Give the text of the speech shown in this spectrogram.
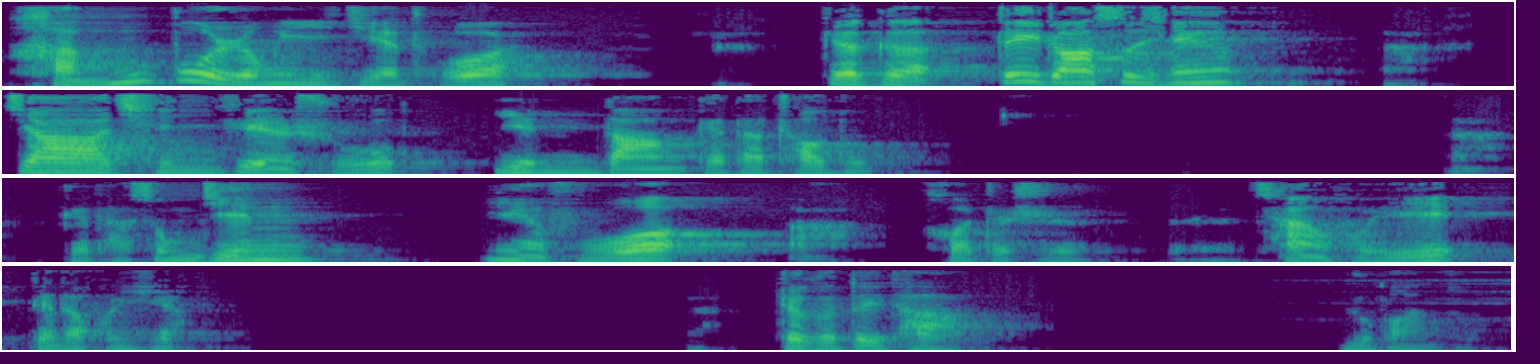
很不容易解脱啊。这个这桩事情啊，家亲眷属应当给他超度，啊，给他诵经。念佛啊，或者是呃忏悔，给他回向，这个对他有帮助。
